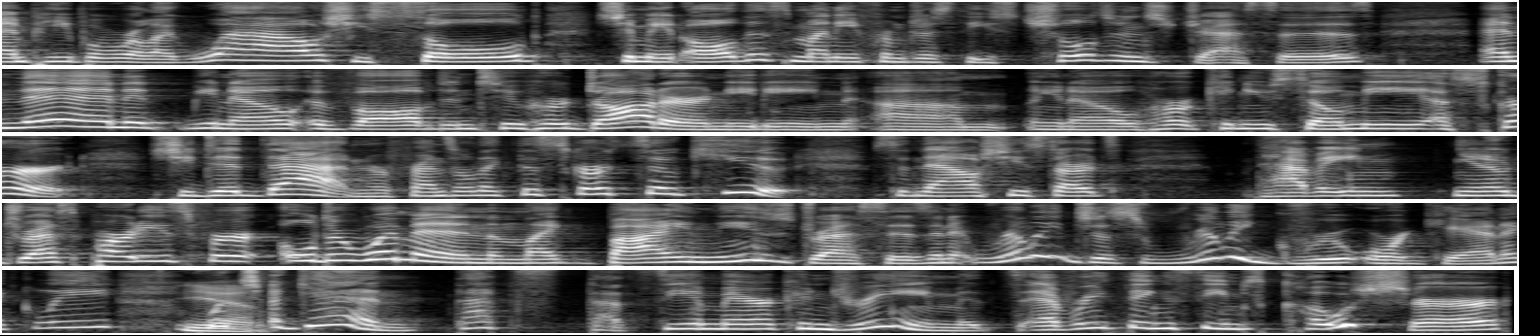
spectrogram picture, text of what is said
And people were like, wow, she sold, she made all this money from just these children's dresses. And then it, you know, evolved into her daughter needing, um, you know, her, can you sew me a skirt? She did that. And her friends were like, this skirt's so cute. So now she starts having, you know, dress parties for older women and like buying these dresses. And it really just really grew organically, Yeah. which again, that's, that's the American dream. It's everything seems kosher.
